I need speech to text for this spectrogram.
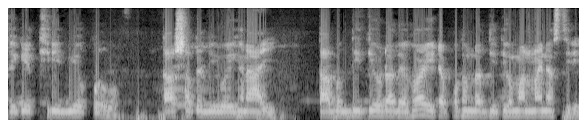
থেকে থ্রি বিয়োগ করব। তার সাথে দিব এখানে আই তারপর দ্বিতীয়টা দেখো এটা প্রথমটা দ্বিতীয় মান মাইনাস থ্রি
